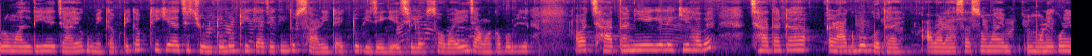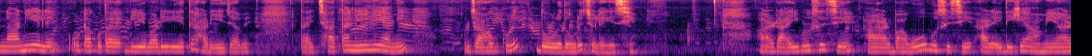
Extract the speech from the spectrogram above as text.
রুমাল দিয়ে, যাই হোক মেকআপ টেকআপ ঠিকই আছে, চুল টুলও ঠিক আছে, কিন্তু শাড়িটা একটু ভিজে গিয়েছিল সবারই জামা কাপড় ভিজে আবার ছাতা নিয়ে গেলে কি হবে? ছাতাটা রাখব কোথায়? আবার আসার সময় মনে করে না নিয়ে এলে ওটা কোথায়? বিয়েবাড়ির ইয়েতে হারিয়ে যাবে। তাই ছাতা নিয়ে নিয়ে আমি যা হোক করে দৌড়ে দৌড়ে চলে গেছি। আর রাই বসেছে, আর বাবুও বসেছে, আর এদিকে আমি আর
